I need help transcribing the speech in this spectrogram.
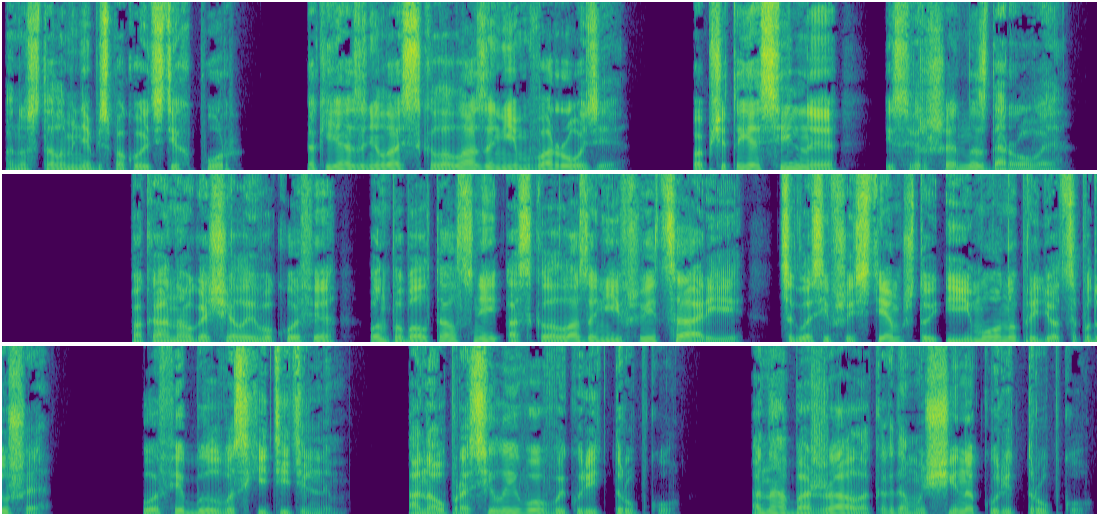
«Оно стало меня беспокоить с тех пор, как я занялась скалолазанием в Орозе. Вообще-то я сильная и совершенно здоровая». Пока она угощала его кофе, он поболтал с ней о скалолазании в Швейцарии, согласившись с тем, что и ему оно придется по душе. Кофе был восхитительным. Она упросила его выкурить трубку. Она обожала, когда мужчина курит трубку.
